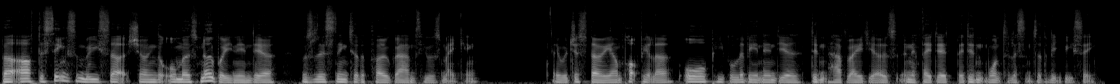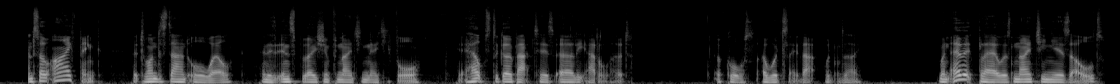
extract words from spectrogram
but after seeing some research showing that almost nobody in India was listening to the programs he was making. They were just very unpopular, or people living in India didn't have radios, and if they did, they didn't want to listen to the BBC. And so I think that to understand Orwell and his inspiration for 1984, it helps to go back to his early adulthood. Of course, I would say that, wouldn't I? When Eric Blair was 19 years old,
